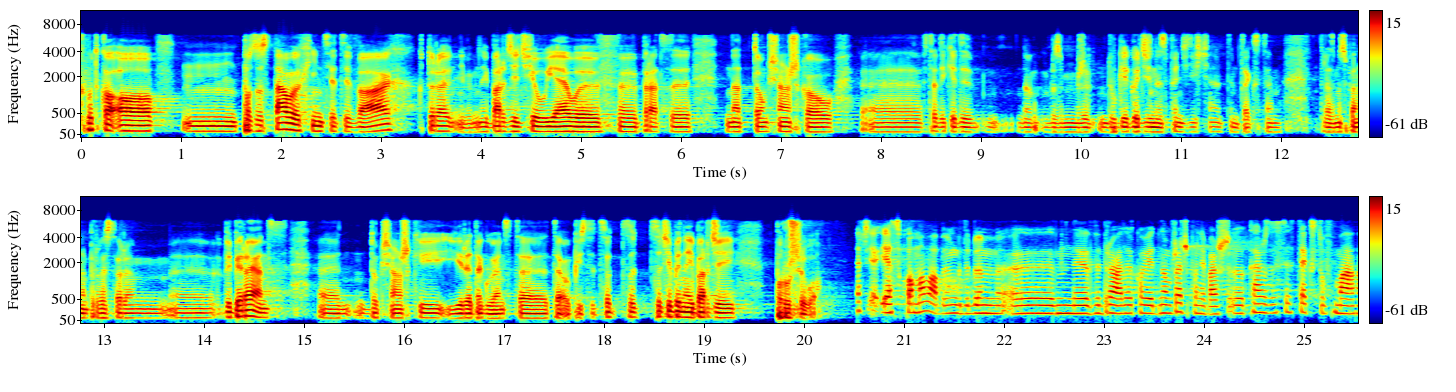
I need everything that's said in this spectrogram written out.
krótko o mm, pozostałych inicjatywach, które nie wiem, najbardziej Cię ujęły w pracy nad tą książką, e, wtedy kiedy no, rozumiem, że długie godziny spędziliście nad tym tekstem razem z Panem Profesorem, e, wybierając e, do książki i redagując te, te opisy. Co, co, co Ciebie najbardziej poruszyło? Znaczy, ja, skłamałabym, gdybym wybrała tylko jedną rzecz, ponieważ y, każdy z tych tekstów ma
